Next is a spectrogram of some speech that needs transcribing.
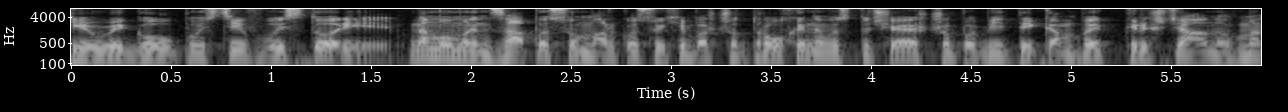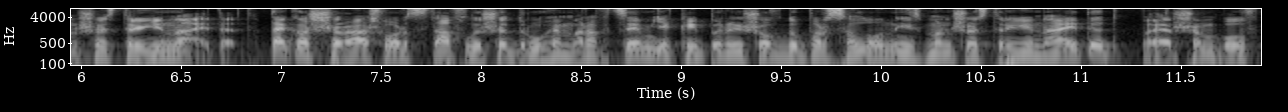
Here we go постів в історії. На момент запису Маркусу хіба що трохи не вистачає, щоб обійти камбек Кріштіану в Манчестер Юнайтед. Також Рашфорд став лише другим гравцем, який перейшов до Барселони із Манчестер Юнайтед. Першим був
